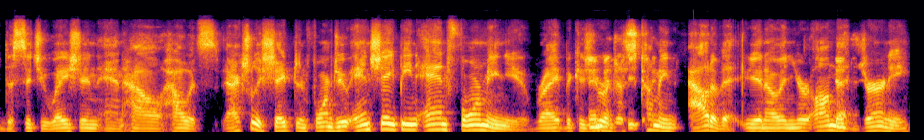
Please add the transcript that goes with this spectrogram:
the situation and how how it's actually shaped and formed you and shaping and forming you right because you are just coming out of it you know and you're on that journey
